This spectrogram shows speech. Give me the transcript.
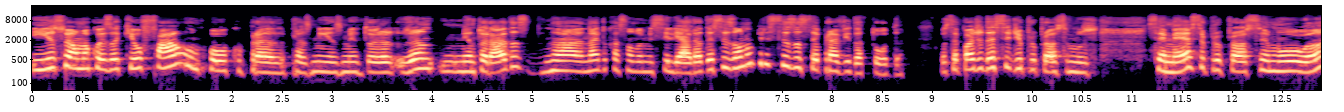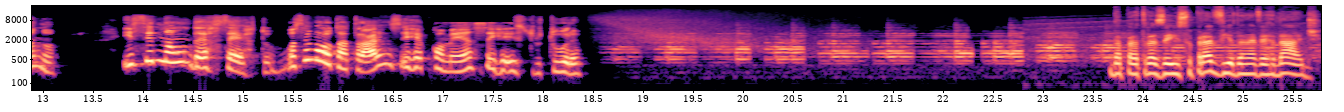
e isso é uma coisa que eu falo um pouco para as minhas mentora, mentoradas na, na educação domiciliar. A decisão não precisa ser para a vida toda. Você pode decidir para o próximo semestre, para o próximo ano. E se não der certo, você volta atrás e recomeça e reestrutura. Dá para trazer isso para a vida, não é verdade?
